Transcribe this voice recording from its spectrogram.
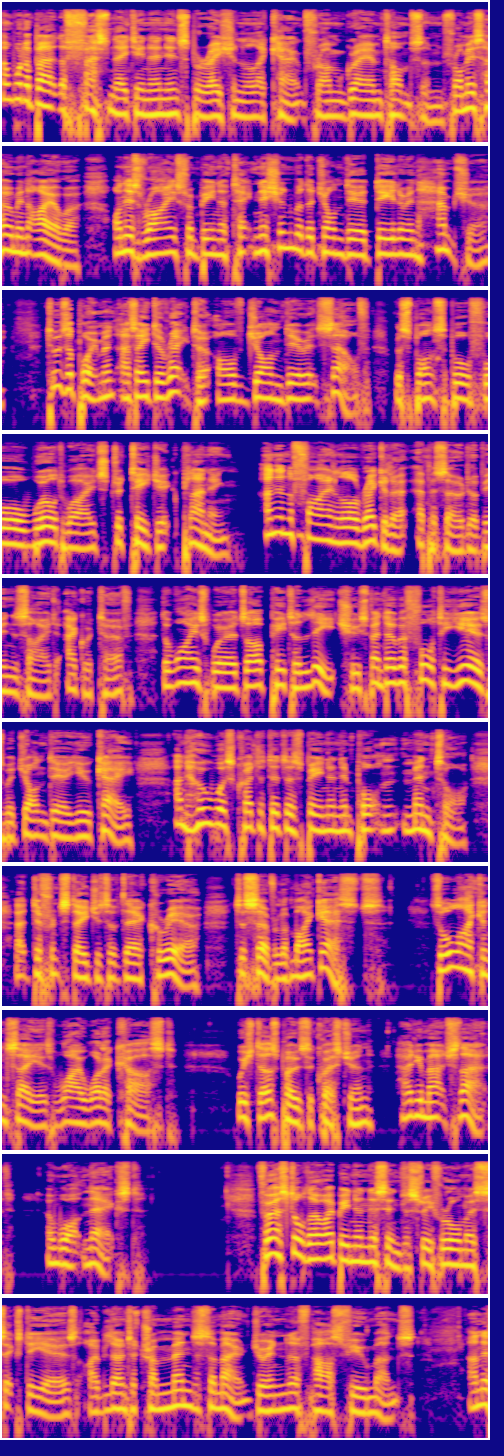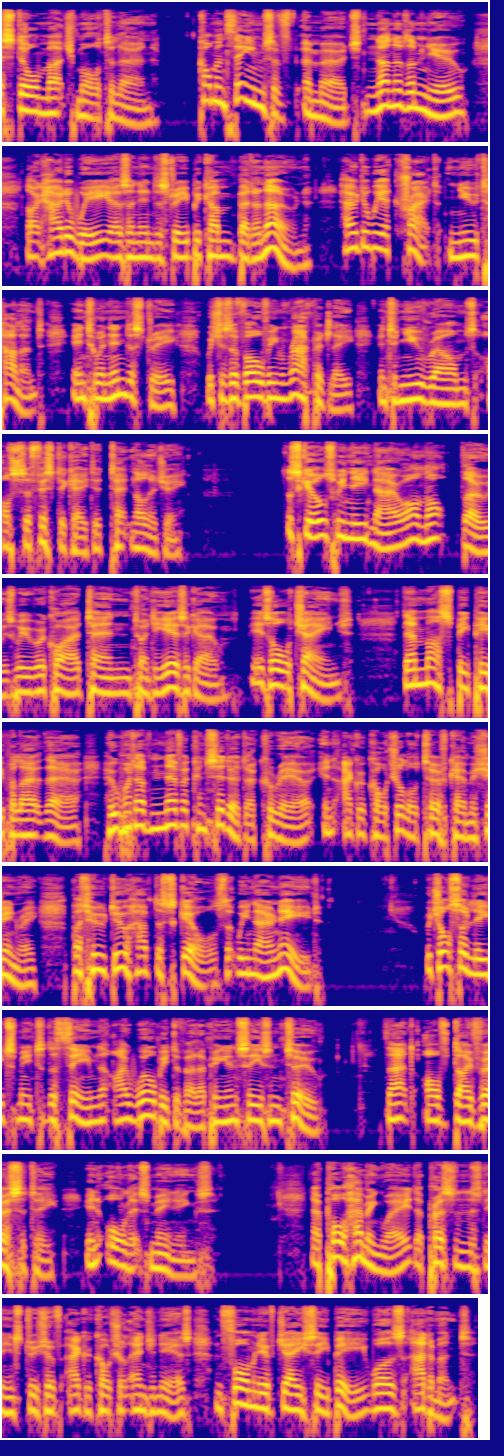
And what about the fascinating and inspirational account from Graham Thompson from his home in Iowa on his rise from being a technician with a John Deere dealer in Hampshire to his appointment as a director of John Deere itself, responsible for worldwide strategic planning? And in the final regular episode of Inside AgriTurf, the wise words of Peter Leach, who spent over 40 years with John Deere UK and who was credited as being an important mentor at different stages of their career to several of my guests. So all I can say is, why, what a cast! Which does pose the question how do you match that? And what next? First, although I've been in this industry for almost 60 years, I've learned a tremendous amount during the past few months, and there's still much more to learn. Common themes have emerged, none of them new, like how do we as an industry become better known? How do we attract new talent into an industry which is evolving rapidly into new realms of sophisticated technology? The skills we need now are not those we required 10, 20 years ago. It's all changed. There must be people out there who would have never considered a career in agricultural or turf care machinery, but who do have the skills that we now need. Which also leads me to the theme that I will be developing in season two that of diversity in all its meanings. Now, Paul Hemingway, the president of the Institute of Agricultural Engineers and formerly of JCB, was adamant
